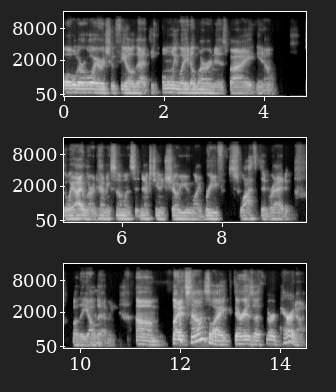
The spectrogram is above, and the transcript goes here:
older lawyers who feel that the only way to learn is by, you know, the way I learned, having someone sit next to you and show you my brief swathed in red while they yelled at me. Um, but it sounds like there is a third paradigm,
